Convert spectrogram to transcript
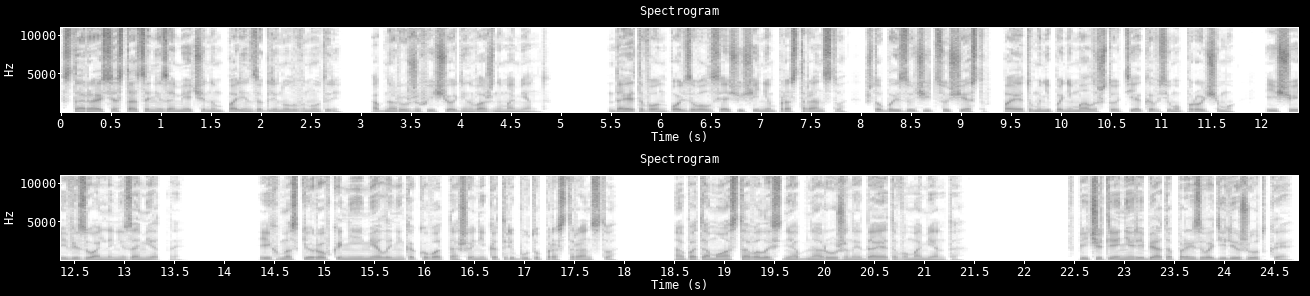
Стараясь остаться незамеченным, парень заглянул внутрь, обнаружив еще один важный момент. До этого он пользовался ощущением пространства, чтобы изучить существ, поэтому не понимал, что те, ко всему прочему, еще и визуально незаметны. Их маскировка не имела никакого отношения к атрибуту пространства, а потому оставалась необнаруженной до этого момента. Впечатление ребята производили жуткое.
